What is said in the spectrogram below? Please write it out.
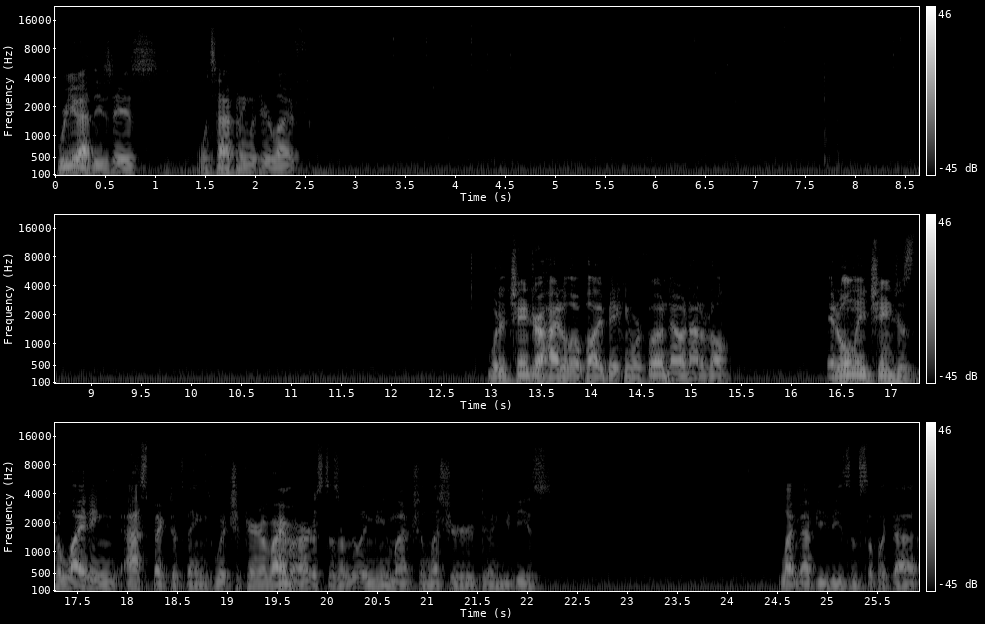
Where you at these days? What's happening with your life? Would it change our high to low poly baking workflow? No, not at all. It only changes the lighting aspect of things, which if you're an environment artist doesn't really mean much unless you're doing UVs. Light map UVs and stuff like that.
